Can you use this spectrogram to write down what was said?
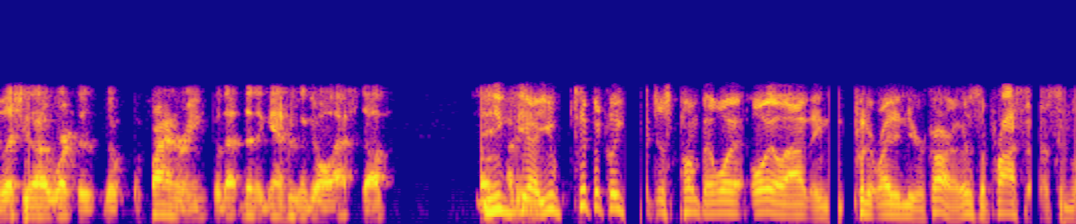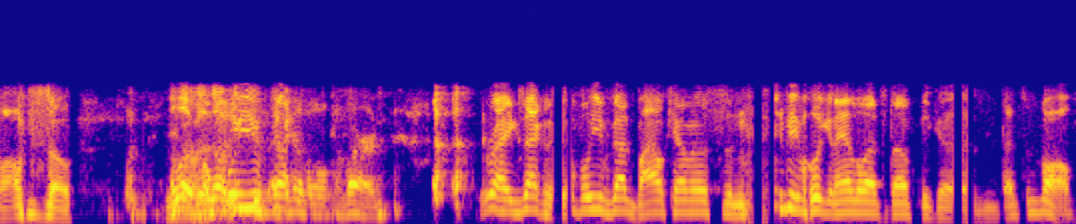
unless you know how to work the, the refinery. But that then again, who's gonna do all that stuff? So, You- I mean, yeah, you typically just pump oil, oil out and put it right into your car. There's a process involved. So you Hello, know, there's no hopefully YouTube you've got available to learn. right, exactly. Hopefully you've got biochemists and people who can handle that stuff because that's involved.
